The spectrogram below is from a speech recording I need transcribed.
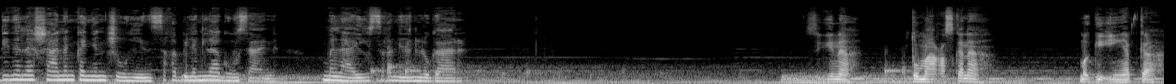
Dinala siya ng kanyang tsuhin sa kabilang lagusan, malayo sa kanilang lugar. Sige na, tumakas ka na. Mag-iingat ka.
